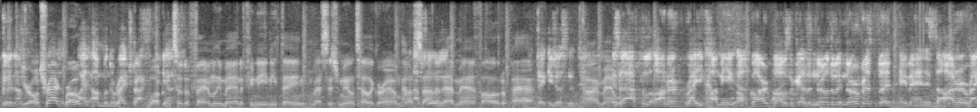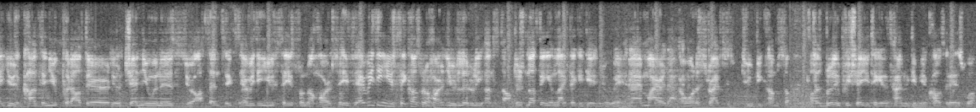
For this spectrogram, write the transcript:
good. I'm- You're on track, bro. I, am on the right track. Welcome to the family, man. If you need anything, message me on Telegram. Outside Absolutely. of that, man, follow the path. Thank you, Justin. All right, man. It's an absolute honor, right? You caught me off guard. I was a little bit nervous, but hey, man, it's an honor, right? Your content you put out there, your genuineness, your authentic, everything you say is from the heart. So if everything you say comes from the heart, you're literally unstoppable. There's nothing in life that can get in your way, and I admire that. I want to strive to, to become so. I really appreciate you taking the time to give me a call today as well.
